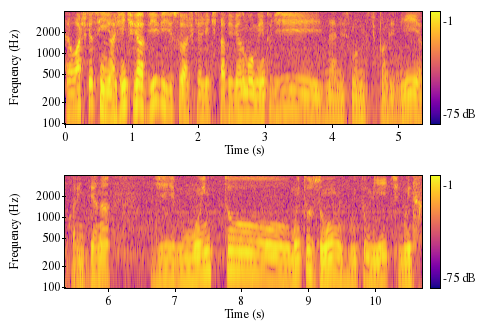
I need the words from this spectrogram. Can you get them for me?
eu, acho que assim, a gente já vive isso, eu acho que a gente está vivendo um momento de, né, nesse momento de pandemia, quarentena, de muito, muito Zoom, muito Meet, muito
